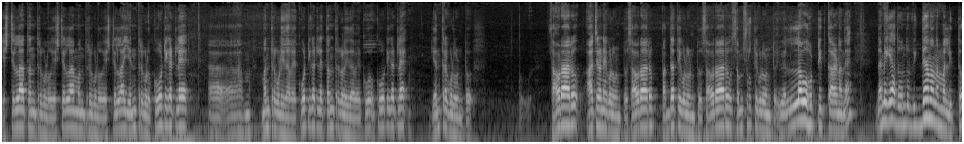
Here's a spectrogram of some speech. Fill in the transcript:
ಎಷ್ಟೆಲ್ಲ ತಂತ್ರಗಳು, ಎಷ್ಟೆಲ್ಲ ಮಂತ್ರಗಳು, ಎಷ್ಟೆಲ್ಲ ಯಂತ್ರಗಳು ಕೋಟಿಗಟ್ಟಲೆ ಮಂತ್ರಗಳಿದ್ದಾವೆ ಕೋಟಿಗಟ್ಟಲೆ ತಂತ್ರಗಳಿದ್ದಾವೆ ಕೋ ಕೋಟಿಗಟ್ಟಲೆ ಯಂತ್ರಗಳುಂಟು. ಸಾವಿರಾರು ಆಚರಣೆಗಳುಂಟು, ಸಾವಿರಾರು ಪದ್ಧತಿಗಳುಂಟು, ಸಾವಿರಾರು ಸಂಸ್ಕೃತಿಗಳುಂಟು, ಇವೆಲ್ಲವೂ ಹುಟ್ಟಿದ ಕಾರಣವೇ ನಮಗೆ ಅದು ಒಂದು ವಿಜ್ಞಾನ ನಮ್ಮಲ್ಲಿತ್ತು.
